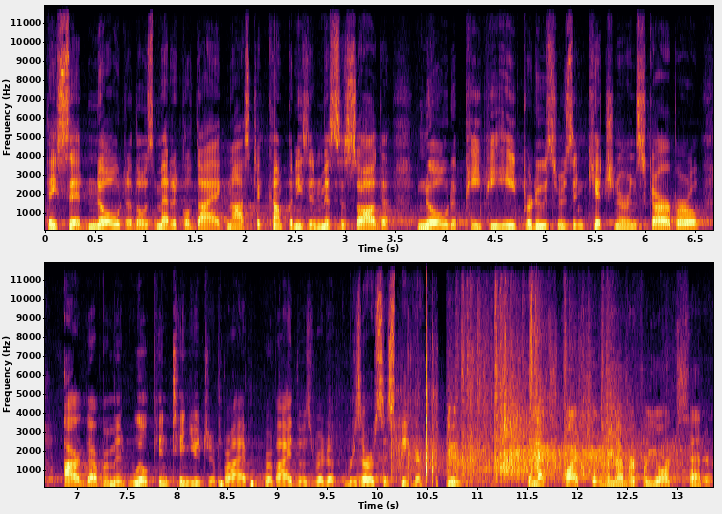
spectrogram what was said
They said no to those medical diagnostic companies in Mississauga, no to PPE producers in Kitchener and Scarborough. Our government will continue to provide, provide those resources, Speaker. The next question, the member for York Centre.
